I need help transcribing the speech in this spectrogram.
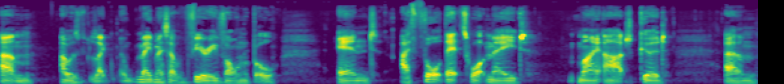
Um, I was like made myself very vulnerable, and I thought that's what made my art good. Um,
